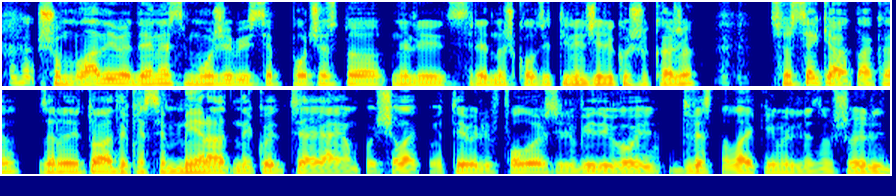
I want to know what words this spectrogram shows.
Мгм. што младиве денес можеби се почесто нели средношколци тинеџери кои што кажа се осеќаат така заради тоа дека се мераат некој се ја имам поише лајкови тебе или followers или види го и 200 лајка има или не знам што или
